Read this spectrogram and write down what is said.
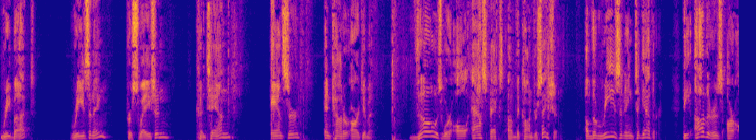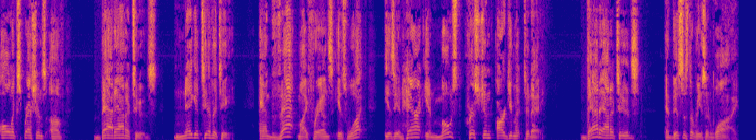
rebut, reasoning, persuasion, contend, answer, and counter argument. Those were all aspects of the conversation, of the reasoning together. The others are all expressions of bad attitudes, negativity. And that, my friends, is what is inherent in most Christian argument today. Bad attitudes, and this is the reason why.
